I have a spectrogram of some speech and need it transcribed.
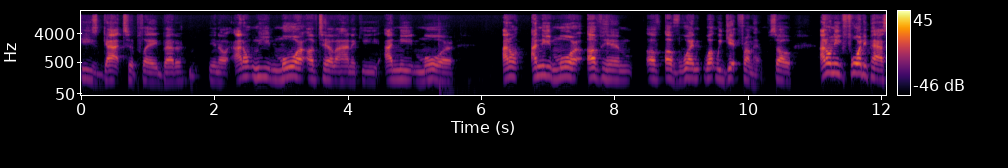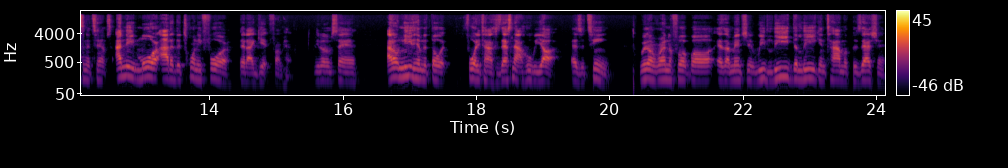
he's got to play better. You know, I don't need more of Taylor Heinicke. I need more. I don't. I need more of him of of when what we get from him. So I don't need 40 passing attempts. I need more out of the 24 that I get from him. You know what I'm saying? I don't need him to throw it 40 times because that's not who we are as a team. We're gonna run the football. As I mentioned, we lead the league in time of possession,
